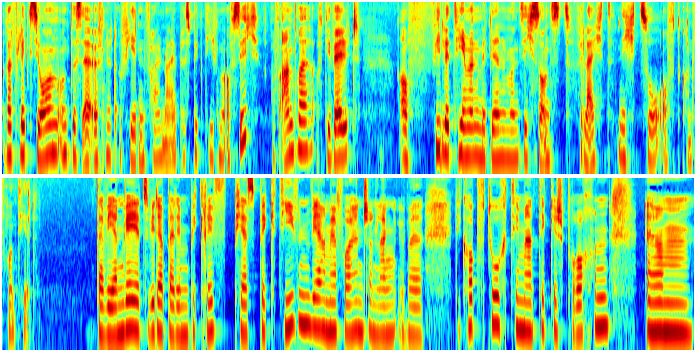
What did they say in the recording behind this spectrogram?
Reflexion und das eröffnet auf jeden Fall neue Perspektiven auf sich, auf andere, auf die Welt, auf viele Themen, mit denen man sich sonst vielleicht nicht so oft konfrontiert. Da wären wir jetzt wieder bei dem Begriff Perspektiven. Wir haben ja vorhin schon lange über die Kopftuch-Thematik gesprochen. Ähm,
